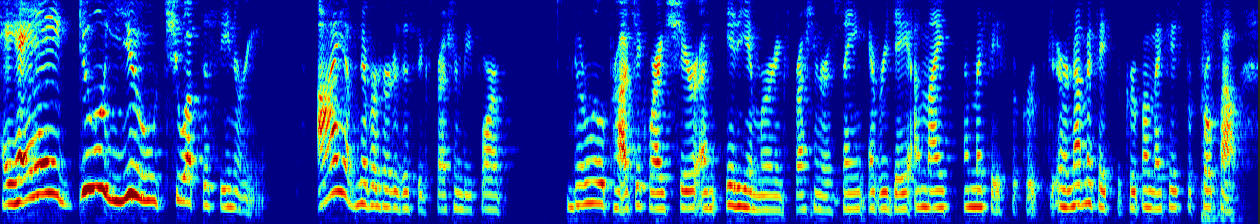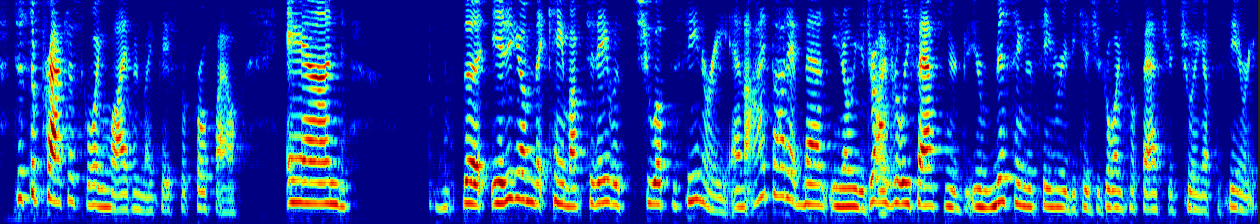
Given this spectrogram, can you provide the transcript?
Hey, hey, hey, do you chew up the scenery? I have never heard of this expression before. I'm doing a little project where I share an idiom or an expression or a saying every day on my on my Facebook group, or not my Facebook group, on my Facebook profile, just to practice going live in my Facebook profile. And the idiom that came up today was chew up the scenery. And I thought it meant, you know, you drive really fast and you're, you're missing the scenery because you're going so fast, you're chewing up the scenery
